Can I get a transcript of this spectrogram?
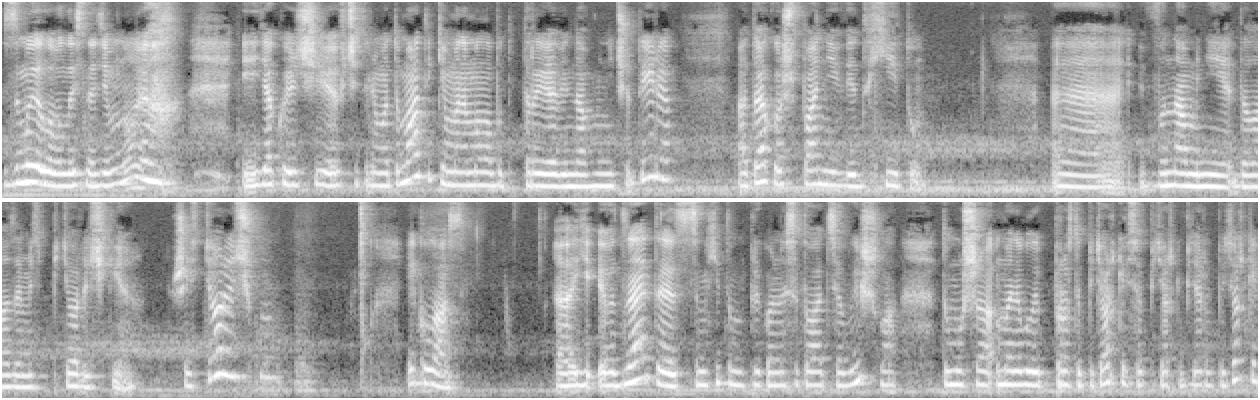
змилувались наді мною. І дякуючи вчителю математики, в мене мало бути три, а він дав мені чотири. А також пані від хіту. Е, вона мені дала замість п'ятерочки шестерочку. І клас. Е, от знаєте, з цим хітом прикольна ситуація вийшла, тому що у мене були просто п'ятерки, все, п'ятерки, п'ятерки, п'ятерки.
